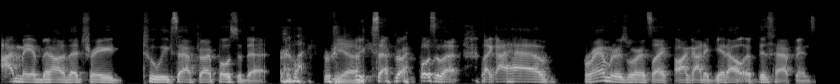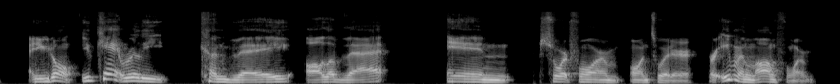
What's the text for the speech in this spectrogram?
I may have been out of that trade two weeks after I posted that, or like three yeah. weeks after I posted that. Like I have parameters where it's like, oh, I got to get out if this happens. And you don't, you can't really convey all of that in short form on Twitter or even long form.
